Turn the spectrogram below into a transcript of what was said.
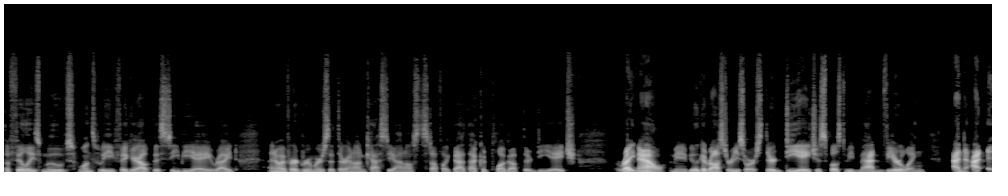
the Phillies' moves once we figure out this CBA. Right? I know I've heard rumors that they're in on Castellanos and stuff like that. That could plug up their DH. But right now, I mean, if you look at roster resource, their DH is supposed to be Matt Vierling, and I, eh,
